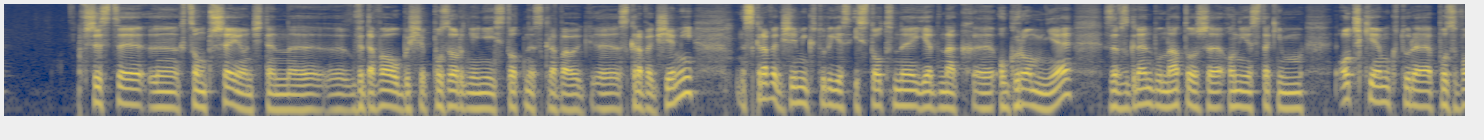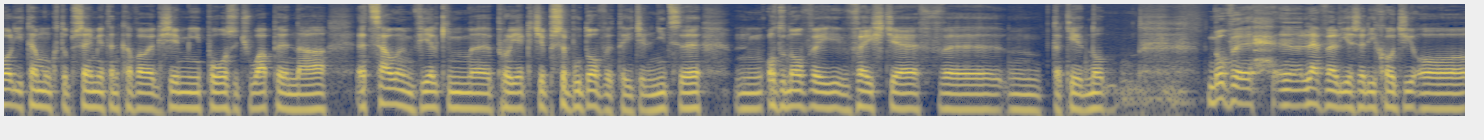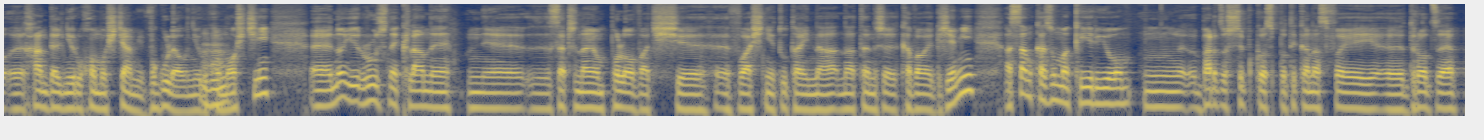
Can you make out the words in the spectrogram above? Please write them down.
Wszyscy y, chcą przejąć ten, y, wydawałoby się pozornie nieistotny skrawek, y, skrawek ziemi. Skrawek ziemi, który jest istotny jednak ogromnie, ze względu na to, że on jest takim oczkiem, które pozwoli temu, kto przejmie ten kawałek ziemi, położyć łapy na całym wielkim projekcie przebudowy tej dzielnicy, mm, odnowy, wejście w takie no nowy e, level, jeżeli chodzi o e, handel nieruchomościami, w ogóle o nieruchomości. Mhm. No i różne klany zaczynają polować właśnie tutaj na, na tenże kawałek ziemi, a sam Kazuma Kiryu bardzo szybko spotyka na swojej drodze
